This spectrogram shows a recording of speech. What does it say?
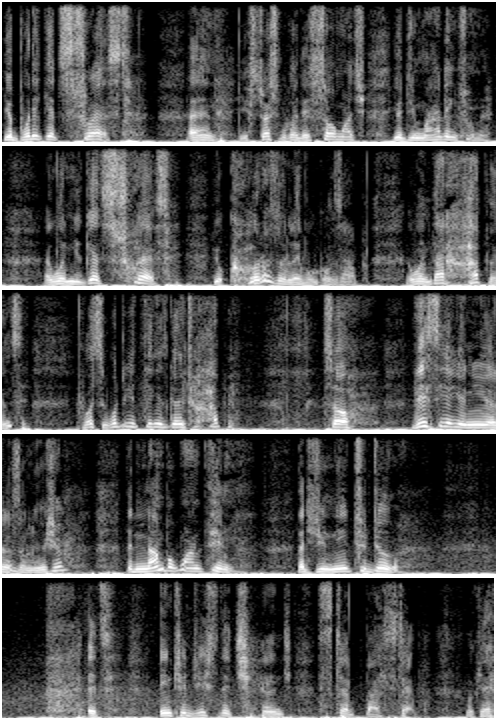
Your body gets stressed, and you're stressed because there's so much you're demanding from it. And when you get stressed, your cortisol level goes up. And when that happens, what's, what do you think is going to happen? So, this year, your New Year resolution, the number one thing that you need to do it's introduce the change step by step. Okay?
